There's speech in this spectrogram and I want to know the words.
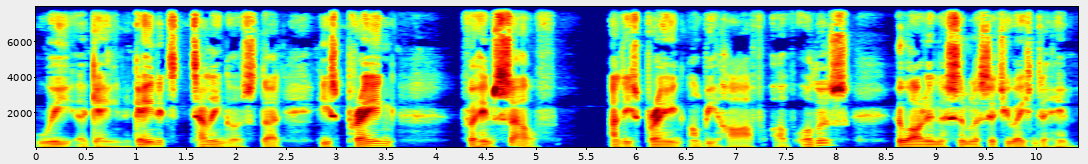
we again. Again, it's telling us that he's praying for himself and he's praying on behalf of others who are in a similar situation to him.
